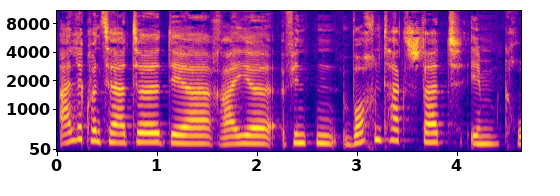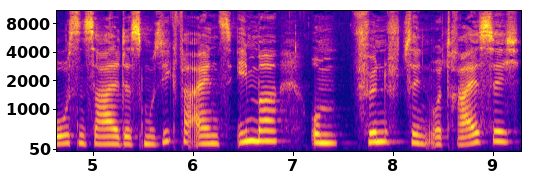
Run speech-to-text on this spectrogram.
Alle Konzerte der Reihe finden wochentags statt im großen Saal des Musikvereins immer um 15.30 Uhr.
